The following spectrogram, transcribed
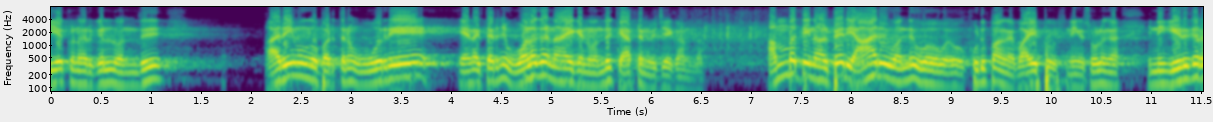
இயக்குனர்கள் வந்து அறிமுகப்படுத்தின ஒரே எனக்கு தெரிஞ்ச உலக நாயகன் வந்து கேப்டன் விஜயகாந்த் தான். ஐம்பத்தி நாலு பேர் யார் வந்து கொடுப்பாங்க வாய்ப்பு? நீங்கள் சொல்லுங்கள் இன்றைக்கி இருக்கிற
